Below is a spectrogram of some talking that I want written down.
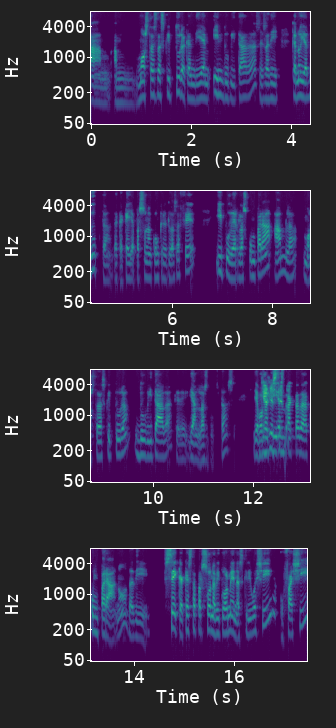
amb, amb mostres d'escriptura que en diem indubitades, és a dir, que no hi ha dubte de que aquella persona en concret les ha fet, i poder-les comparar amb la mostra d'escriptura dubitada, que hi han les dubtes. Llavors, aquí estem... es tracta de comparar, no? de dir, sé que aquesta persona habitualment escriu així, ho fa així,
